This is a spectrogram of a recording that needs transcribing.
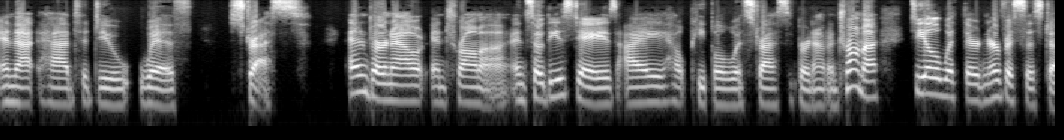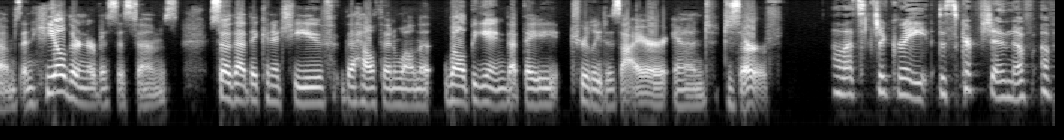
And that had to do with stress and burnout and trauma. And so these days, I help people with stress, burnout, and trauma deal with their nervous systems and heal their nervous systems so that they can achieve the health and well-being that they truly desire and deserve. Oh, that's such a great description of, of,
